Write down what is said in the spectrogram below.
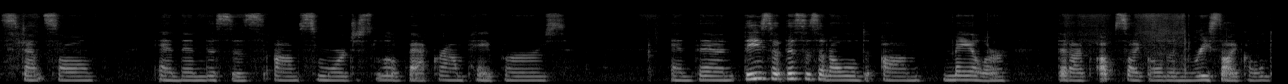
stencil. And then this is um, some more just little background papers. And then these are, this is an old um, mailer that I've upcycled and recycled.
